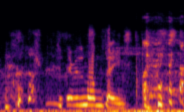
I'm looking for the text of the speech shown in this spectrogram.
It was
